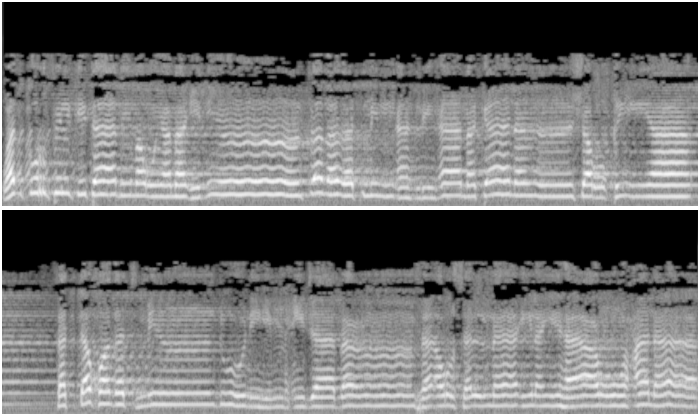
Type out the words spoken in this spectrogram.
واذكر في الكتاب مريم إذ انتبذت من أهلها مكانا شرقيا فاتخذت من دونهم حجابا فأرسلنا إليها روحنا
